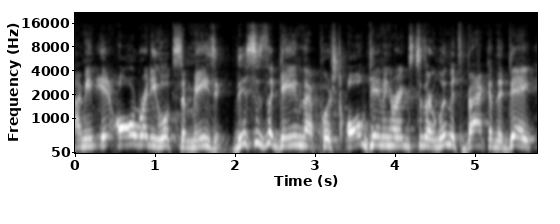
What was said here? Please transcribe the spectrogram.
I mean, it already looks amazing. This is the game that pushed all gaming rigs to their limits back in the day,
